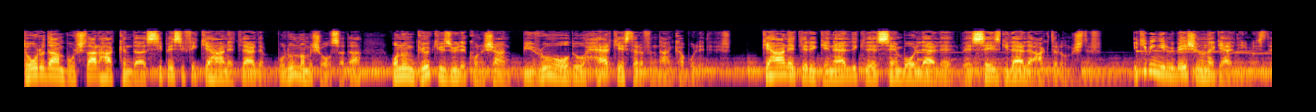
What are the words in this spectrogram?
doğrudan burçlar hakkında spesifik kehanetlerde bulunmamış olsa da, onun gökyüzüyle konuşan bir ruh olduğu herkes tarafından kabul edilir. Kehanetleri genellikle sembollerle ve sezgilerle aktarılmıştır. 2025 yılına geldiğimizde,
